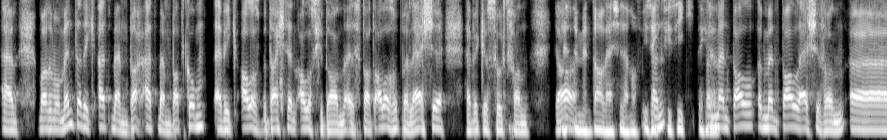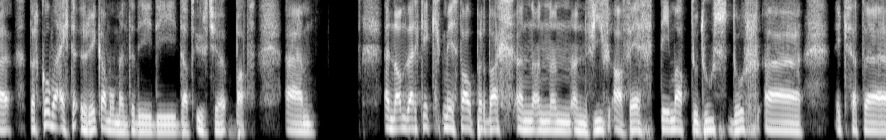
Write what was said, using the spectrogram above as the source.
Ehm, maar op het moment dat ik uit mijn, dag, uit mijn bad kom, heb ik alles bedacht en alles gedaan. Er staat alles op een lijstje. Heb ik een soort van... Ja, Een, een mentaal lijstje dan, of is echt Een- fysiek? Dat je, een mentaal, een mentaal lijstje van. eh er komen echte Eureka-momenten, die, die, dat uurtje bad. Ehm, en dan werk ik meestal per dag een, een, een, een vier à vijf thema-to-do's door. Eh, ik zet eh,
